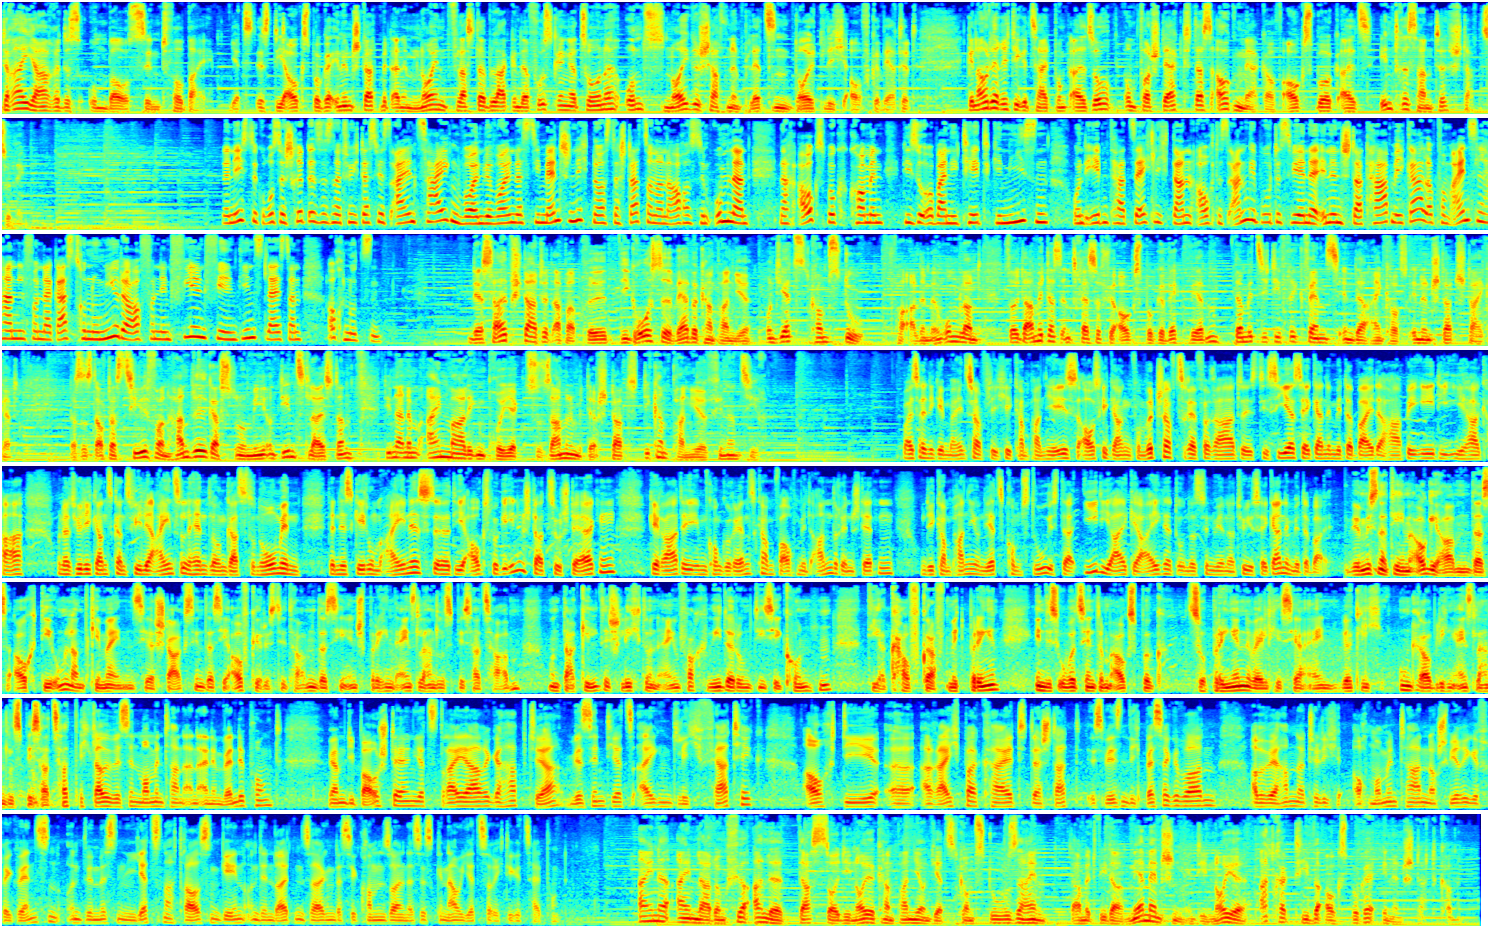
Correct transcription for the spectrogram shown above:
Drei Jahre des Umbaus sind vorbei. Jetzt ist die Augsburger Innenstadt mit einem neuen Pflasterbelag in der Fußgängerzone und neu geschaffenen Plätzen deutlich aufgewertet. Genau der richtige Zeitpunkt also, um verstärkt das Augenmerk auf Augsburg als interessante Stadt zu lenken. Der nächste große Schritt ist es natürlich, dass wir es allen zeigen wollen. Wir wollen, dass die Menschen nicht nur aus der Stadt, sondern auch aus dem Umland nach Augsburg kommen, diese Urbanität genießen und eben tatsächlich dann auch das Angebot, das wir in der Innenstadt haben, egal ob vom Einzelhandel, von der Gastronomie oder auch von den vielen, vielen Dienstleistern, auch nutzen. Deshalb startet ab April die große Werbekampagne Und jetzt kommst du. Vor allem im Umland soll damit das Interesse für Augsburg geweckt werden, damit sich die Frequenz in der Einkaufsinnenstadt steigert. Das ist auch das Ziel von Handel, Gastronomie und Dienstleistern, die in einem einmaligen Projekt zusammen mit der Stadt die Kampagne finanzieren weil es eine gemeinschaftliche Kampagne ist, ausgegangen vom Wirtschaftsreferat, ist die SIA sehr gerne mit dabei, der HBE, die IHK und natürlich ganz, ganz viele Einzelhändler und Gastronomen. Denn es geht um eines, äh, die Augsburger Innenstadt zu stärken, gerade im Konkurrenzkampf auch mit anderen Städten. Und die Kampagne Und jetzt kommst du ist da ideal geeignet und da sind wir natürlich sehr gerne mit dabei. Wir müssen natürlich im Auge haben, dass auch die Umlandgemeinden sehr stark sind, dass sie aufgerüstet haben, dass sie entsprechend Einzelhandelsbesatz haben. Und da gilt es schlicht und einfach wiederum diese Kunden, die ja kaufen Kaufkraft mitbringen, in das Oberzentrum Augsburg zu bringen, welches ja einen wirklich unglaublichen Einzelhandelsbesatz hat. Ich glaube, wir sind momentan an einem Wendepunkt. Wir haben die Baustellen jetzt drei Jahre gehabt. Ja. Wir sind jetzt eigentlich fertig. Auch die äh, Erreichbarkeit der Stadt ist wesentlich besser geworden. Aber wir haben natürlich auch momentan noch schwierige Frequenzen und wir müssen jetzt nach draußen gehen und den Leuten sagen, dass sie kommen sollen. Das ist genau jetzt der richtige Zeitpunkt. Eine Einladung für alle, das soll die neue Kampagne und jetzt kommst du sein. Damit wieder mehr Menschen in die neue, attraktive Augsburger Innenstadt kommen.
